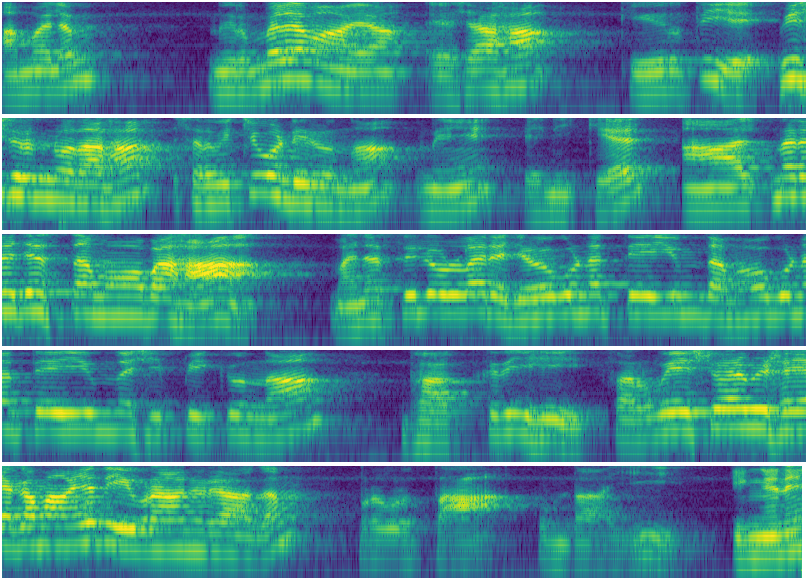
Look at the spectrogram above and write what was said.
അമലം നിർമ്മലമായ യശഹ കീർത്തിയെ വിശൃണ്വത ശ്രവിച്ചുകൊണ്ടിരുന്ന മേ എനിക്ക് ആത്മരജസ്തമോപഹ. മനസ്സിലുള്ള രജോ ഗുണത്തെയും തമോ ഗുണത്തെയും നശിപ്പിക്കുന്ന ഭക്തി സർവേശ്വര വിഷയകമായ തീവ്രാനുരാഗം പ്രവൃത്ത ഉണ്ടായി. ഇങ്ങനെ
